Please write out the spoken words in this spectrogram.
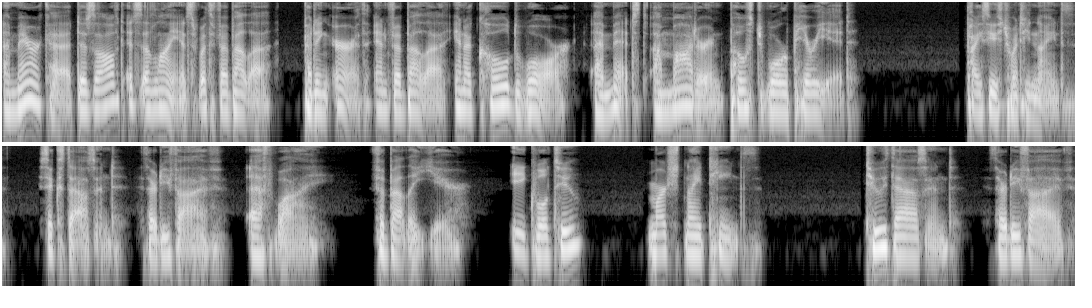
America dissolved its alliance with Fabella, putting Earth and Fabella in a Cold War amidst a modern post war period. Pisces 29th, 6035 FY Fabella year equal to March 19th, 2035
